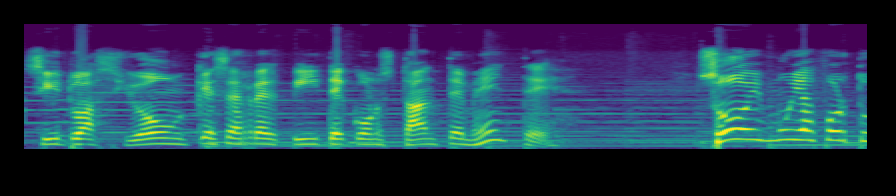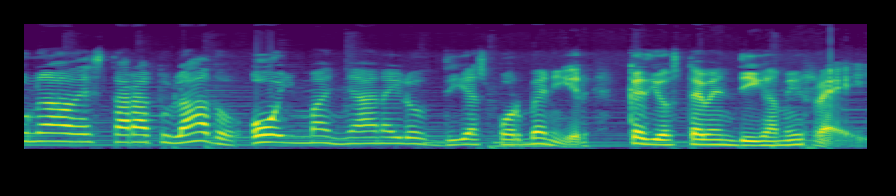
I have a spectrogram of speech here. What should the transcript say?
Situación que se repite constantemente. Soy muy afortunada de estar a tu lado hoy, mañana y los días por venir. Que Dios te bendiga, mi rey.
